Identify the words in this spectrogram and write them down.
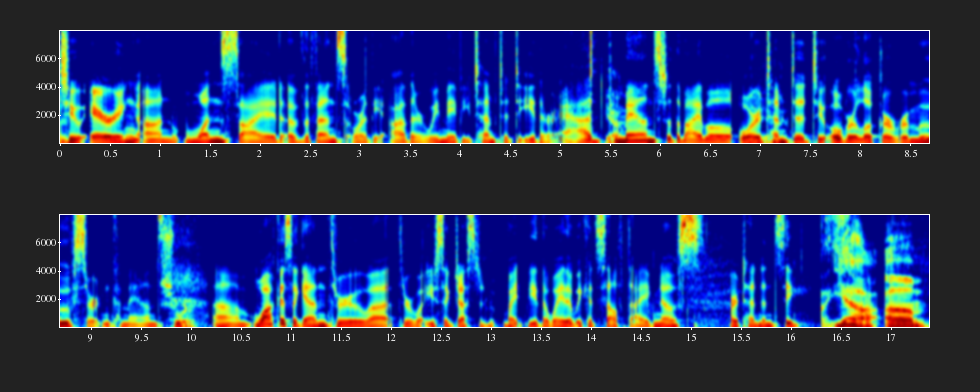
to erring on one side of the fence or the other. We may be tempted to either add Yeah. commands to the Bible or Yeah, yeah, yeah. tempted to overlook or remove certain commands. Sure. Um, walk us again through uh, through what you suggested might be the way that we could self-diagnose our tendency. Yeah. Um,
